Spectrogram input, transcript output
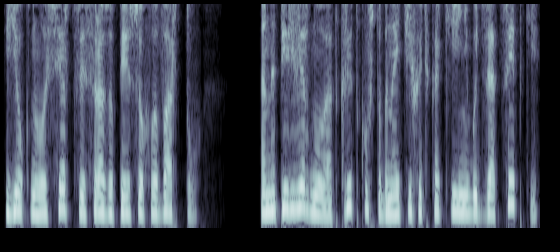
ёкнуло сердце и сразу пересохло во рту. Она перевернула открытку, чтобы найти хоть какие-нибудь зацепки.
